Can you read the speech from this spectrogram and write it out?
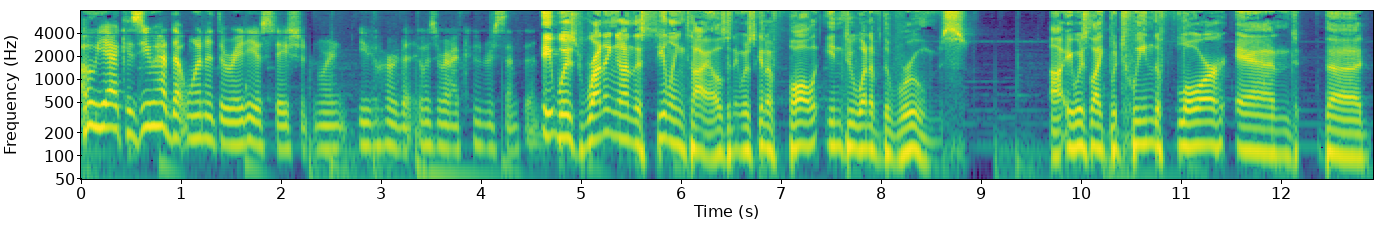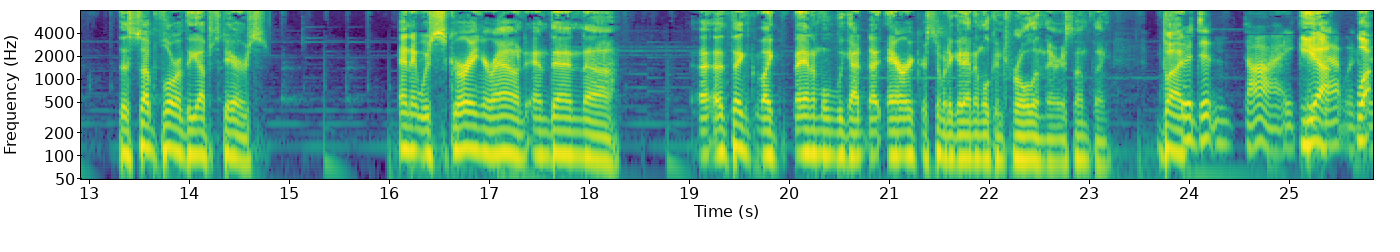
Oh yeah, because you had that one at the radio station where you heard it. It was a raccoon or something. It was running on the ceiling tiles, and it was going to fall into one of the rooms. Uh, it was like between the floor and the the subfloor of the upstairs, and it was scurrying around. And then uh, I think like the animal we got Eric or somebody got animal control in there or something. but But it didn't die. yeah, well,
